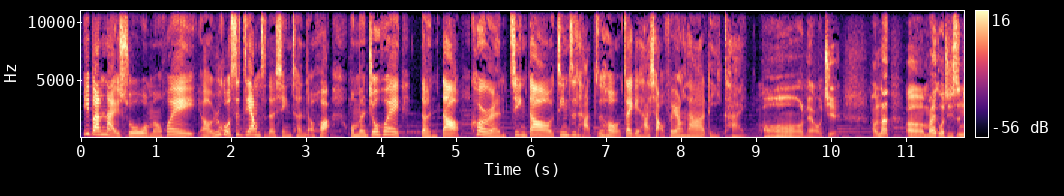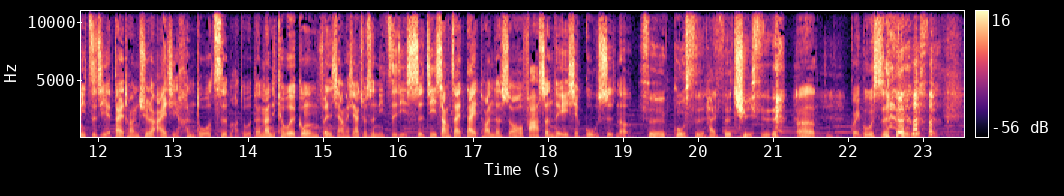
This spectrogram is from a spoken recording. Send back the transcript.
一般来说，我们会呃，如果是这样子的行程的话，我们就会等到客人进到金字塔之后，再给他小费，让他离开。哦，了解。好，那呃，Michael，其实你自己也带团去了埃及很多次嘛，对不对？那你可不可以跟我们分享一下，就是你自己实际上在带团的时候发生的一些故事呢？是故事还是趣事？呃，鬼故事，鬼故事。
